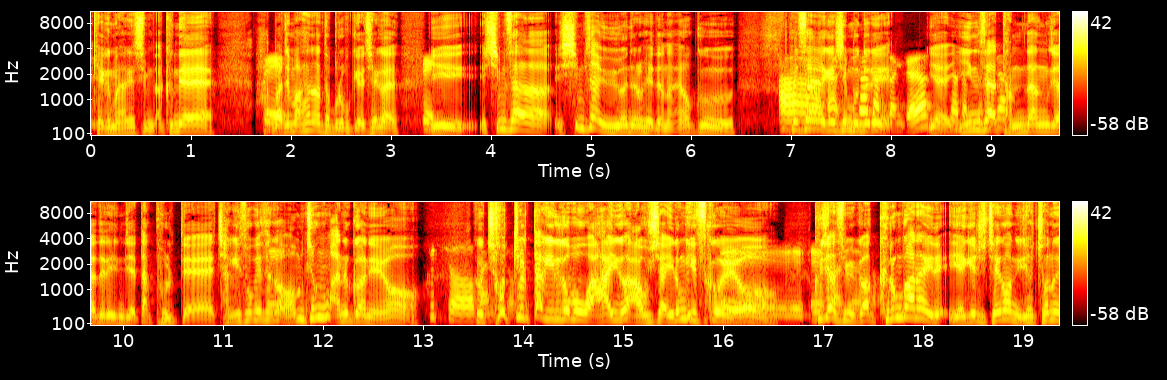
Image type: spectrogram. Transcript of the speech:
개그맨 하겠습니다. 근데 하- 네. 마지막 하나 더 물어볼게요. 제가 네. 이 심사 심사위원회로 해야 되나요? 그 아, 회사에 아, 계신 인사 분들이 담당자요? 예, 인사 인사 담당자? 담당자 들이 이제 딱 볼 때 자기 소개서가 네. 엄청 많을 거 아니에요. 그쵸. 그첫 줄 딱 읽어보고 아 이거 아웃이야 이런 게 있을 거예요. 네, 네, 그렇지 않습니까? 맞아요. 그런 거 하나 얘- 얘기해 주세요. 저는 저는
